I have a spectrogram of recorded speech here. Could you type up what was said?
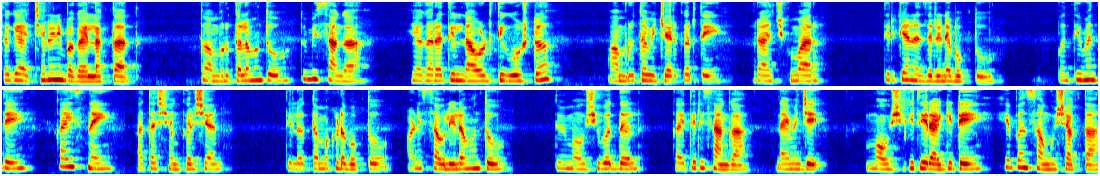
सगळे आश्चर्याने बघायला लागतात. तो अमृताला म्हणतो तुम्ही सांगा या घरातील नावडती गोष्ट? अमृता विचार करते. राजकुमार तिरक्या नजरेने बघतो. पण ती म्हणते काहीच नाही आता शंकरशन तिला तमकडं बघतो आणि सावलीला म्हणतो तुम्ही मावशीबद्दल काहीतरी सांगा. नाही म्हणजे मावशी किती रागीट आहे हे पण सांगू शकता.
